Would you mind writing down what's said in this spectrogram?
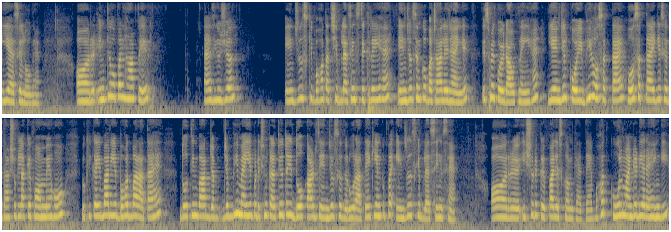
ये ऐसे लोग हैं। और इनके ऊपर यहाँ पे एज़ यूजल एंजल्स की बहुत अच्छी ब्लेसिंग्स दिख रही है। एंजल्स इनको बचा ले जाएँगे, इसमें कोई डाउट नहीं है। ये एंजल कोई भी हो सकता है, हो सकता है कि सिद्धार्थ शुक्ला के फॉर्म में हो, क्योंकि कई बार ये बहुत बार आता है। दो तीन बार जब जब भी मैं ये प्रोडिक्शन करती हूँ तो ये दो कार्ड्स एंजल्स से ज़रूर आते हैं कि इनके ऊपर एंजल्स की ब्लेसिंग्स हैं। और ईश्वर कृपा जिसको हम कहते हैं, बहुत कूल माइंडेड ये रहेंगी,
